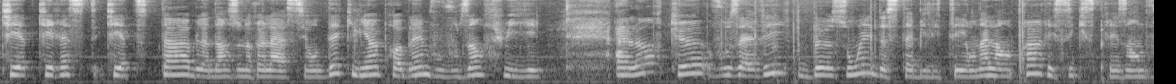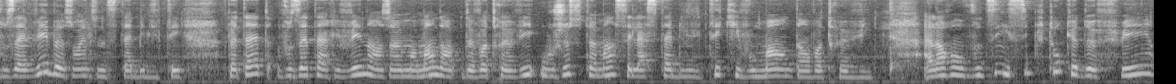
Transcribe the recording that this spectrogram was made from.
qui est, reste, qui est stable dans une relation. Dès qu'il y a un problème, vous vous enfuyez. Alors que vous avez besoin de stabilité. On a l'empereur ici qui se présente. Vous avez besoin d'une stabilité. Peut-être vous êtes arrivé dans un moment de votre vie où justement c'est la stabilité qui vous manque dans votre vie. Alors on vous dit ici plutôt que de fuir,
